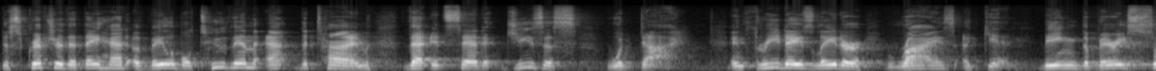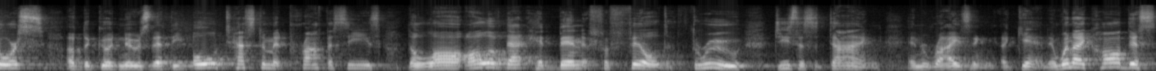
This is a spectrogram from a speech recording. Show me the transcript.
the scripture that they had available to them at the time, that it said Jesus would die and three days later rise again, being the very source of the good news that the Old Testament prophecies, the law, all of that had been fulfilled through Jesus dying and rising again. And when I call this,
